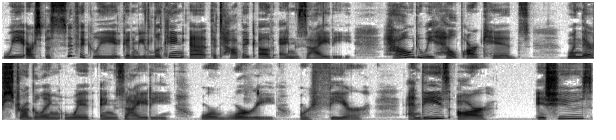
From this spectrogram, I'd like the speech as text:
We are specifically going to be looking at the topic of anxiety. How do we help our kids when they're struggling with anxiety or worry or fear? And these are issues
